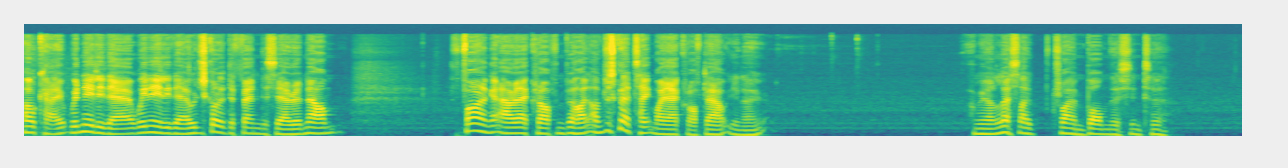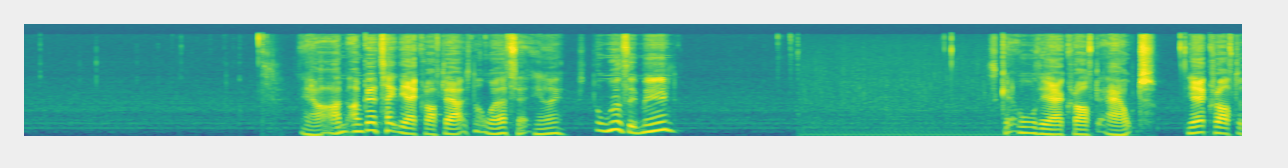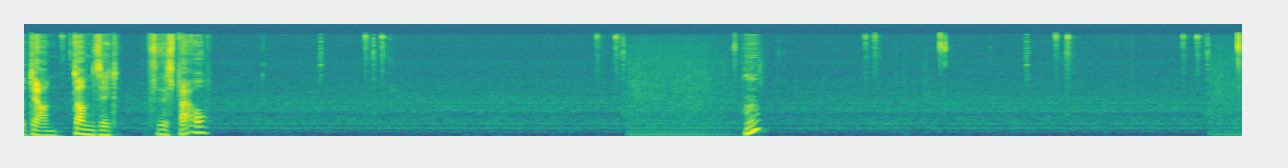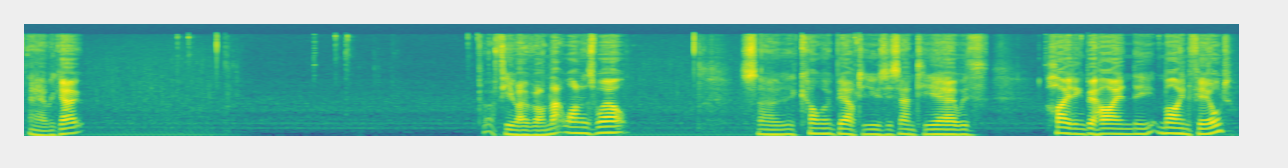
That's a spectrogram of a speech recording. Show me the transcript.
Okay, we're nearly there. We're nearly there. We've just got to defend this area. Now I'm firing at our aircraft from behind. I'm just going to take my aircraft out, you know. I mean, unless I try and bomb this into... Yeah, I'm, I'm going to take the aircraft out. It's not worth it, you know. It's not worth it, man. Let's get all the aircraft out. The aircraft are done. Dunzid for this battle. Hmm? There we go. Put a few over on that one as well. So he can't be able to use his anti-air with hiding behind the minefield.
